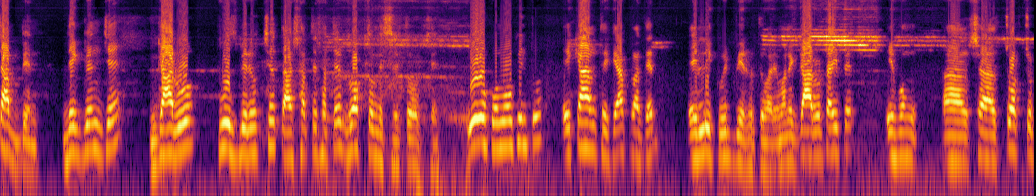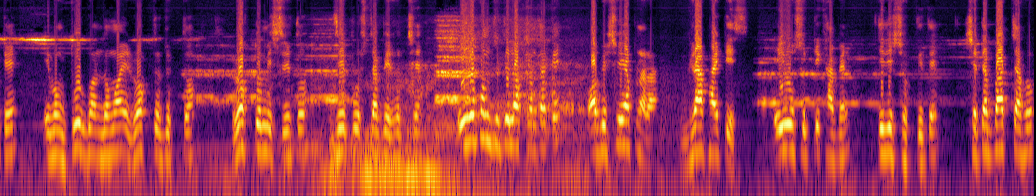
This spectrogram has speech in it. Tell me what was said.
চাপবেন, দেখবেন যে গাঢ় পুজ বের হচ্ছে, তার সাথে সাথে রক্ত মিশ্রিত হচ্ছে। এরকমও কিন্তু এই কান থেকে আপনাদের এই লিকুইড বের হতে পারে মানে গাঢ় টাইপের এবং চটচটে এবং দুর্গন্ধময়, রক্তযুক্ত, রক্ত মিশ্রিত যে পুষটা বের হচ্ছে। এইরকম যদি লক্ষণ থাকে, অবশ্যই আপনারা গ্রাফাইটিস এই ওষুধটি খাবেন তিরিশ শক্তিতে। সেটা বাচ্চা হোক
